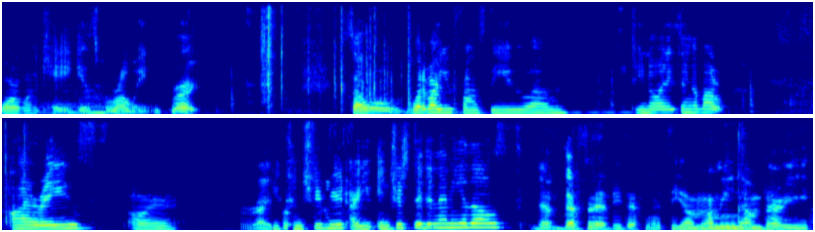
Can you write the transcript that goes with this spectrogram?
401k is growing. Right. So, what about you, Franz? Do you um, do you know anything about IRAs or Right. you but- contribute? Are you interested in any of those? Def- definitely, definitely. I'm, I mean, I'm very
